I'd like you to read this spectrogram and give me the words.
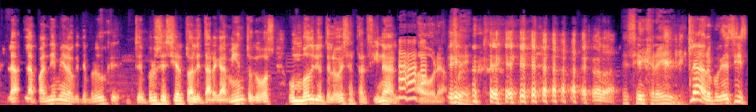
la, la pandemia lo que te produce, te produce cierto aletargamiento que vos, un bodrio te lo ves hasta el final ahora. Sí, es verdad. es increíble. Claro, porque decís,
